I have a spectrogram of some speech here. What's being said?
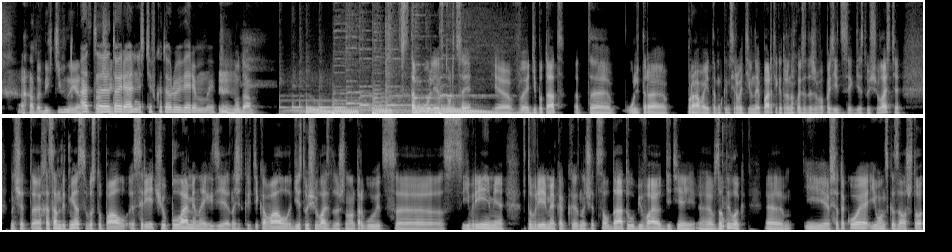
от объективной. От, от нашей, той там... реальности, в которую верим мы. ну да. В Стамбуле, в Турции, в депутат от э, ультра правой там консервативной партии, которая находится даже в оппозиции к действующей власти. Значит, э, Хасан Битмес выступал с речью пламенной, где, значит, критиковал действующую власть за то, что она торгует с, э, с евреями, в то время как, значит, солдаты убивают детей э, в затылок и все такое. И он сказал, что,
